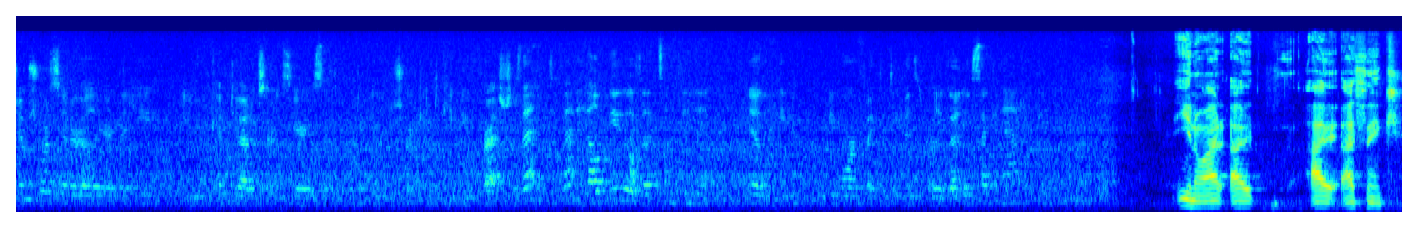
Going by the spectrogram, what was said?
Jim Schwartz said earlier that he, he kept you out of certain series and short game to keep you fresh. Does that does that help you? Is that something that you know you can be more effective defense really good in the second half? You know, I. I I, I think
